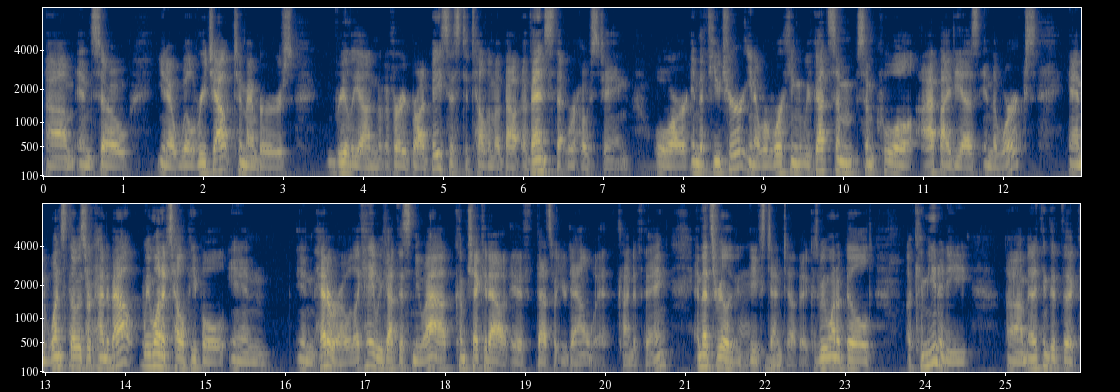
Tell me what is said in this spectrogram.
Um, and so you know we'll reach out to members really on a very broad basis to tell them about events that we're hosting or in the future you know we're working we've got some some cool app ideas in the works. And once those are kind of out we want to tell people in in Headero like hey we got this new app come check it out if that's what you're down with kind of thing. And that's really the- Okay. the extent of it because we want to build a community um, and i think that the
